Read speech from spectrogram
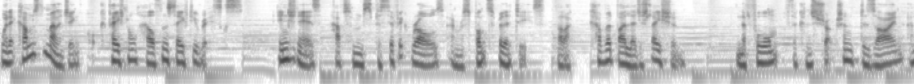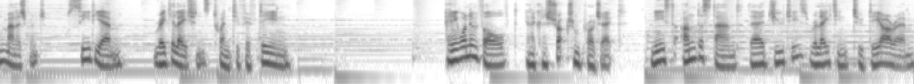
When it comes to managing occupational health and safety risks, engineers have some specific roles and responsibilities that are covered by legislation in the form of the Construction Design and Management CDM Regulations 2015. Anyone involved in a construction project needs to understand their duties relating to DRM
